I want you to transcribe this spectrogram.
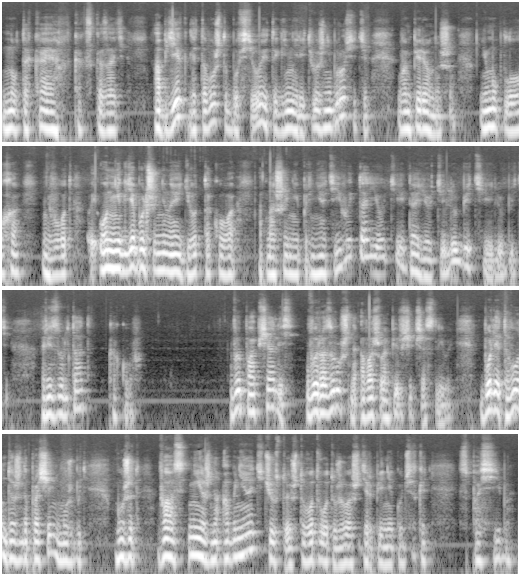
ну такая, как сказать, объект для того, чтобы все это генерить. Вы же не бросите вампиреныша, ему плохо, вот, он нигде больше не найдет такого отношения и принятия. И вы даете и даете, любите и любите. Результат каков? Вы пообщались, вы разрушены, а ваш вампирщик счастливый. Более того, он даже на прощание, может быть, может вас нежно обнять, чувствуя, что вот-вот уже ваше терпение кончится, сказать спасибо.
